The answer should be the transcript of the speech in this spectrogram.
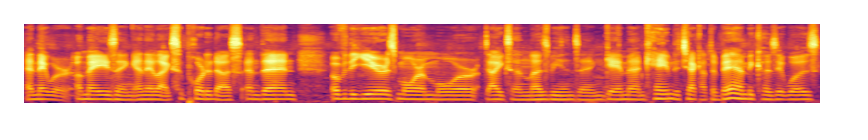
And they were amazing. And they like supported us. And then over the years, more and more dykes and lesbians and gay men came to check out the band because it was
